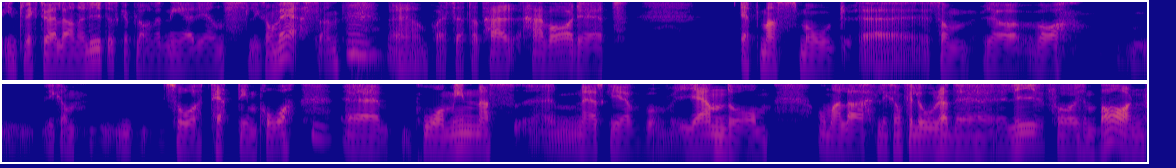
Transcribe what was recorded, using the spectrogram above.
intellektuella analytiska planet ner i ens liksom, väsen. Mm. Eh, på ett sätt att här, här var det ett, ett massmord eh, som jag var liksom så tätt inpå. Mm. Eh, påminnas eh, när jag skrev igen då om, om alla liksom förlorade liv på liksom barn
